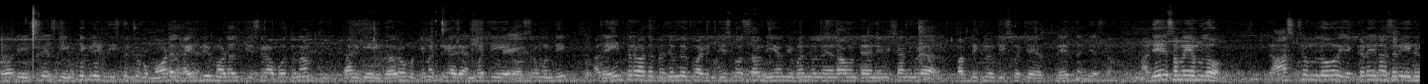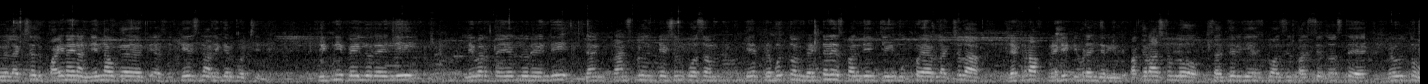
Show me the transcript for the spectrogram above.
తర్వాత ఇన్సూరెన్స్ని ఇంటిగ్రేట్ తీసుకొచ్చి ఒక మోడల్ హైబ్రిడ్ మోడల్ తీసుకురాబోతున్నాం. దానికి గౌరవ ముఖ్యమంత్రి గారి అనుమతి అవసరం ఉంది. అది అయిన తర్వాత ప్రజల్లోకి వాటిని తీసుకొస్తాం. నియమ నిబంధనలు ఎలా ఉంటాయనే విషయాన్ని కూడా పబ్లిక్లో తీసుకొచ్చే ప్రయత్నం చేస్తాం. అదే సమయంలో రాష్ట్రంలో ఎక్కడైనా సరే ఇరవై లక్షల పైన నిన్న ఒక కేసు నా దగ్గరకు వచ్చింది. కిడ్నీ ఫెయిల్యూర్ అయింది లివర్ ఫెయిల్యూర్ అయింది. దానికి ట్రాన్స్ప్లాంటేషన్ కోసం ప్రభుత్వం వెంటనే స్పందించి ముప్పై ఆరు లక్షల లెటర్ ఆఫ్ క్రెడిట్ ఇవ్వడం జరిగింది. పక్క రాష్ట్రంలో సర్జరీ చేసుకోవాల్సిన పరిస్థితి వస్తే ప్రభుత్వం.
